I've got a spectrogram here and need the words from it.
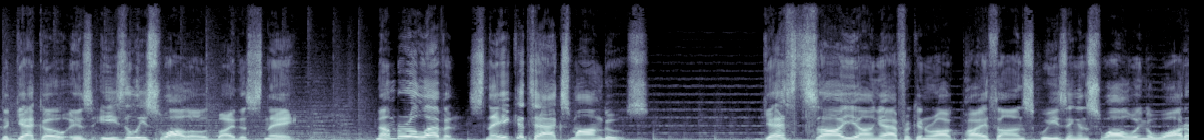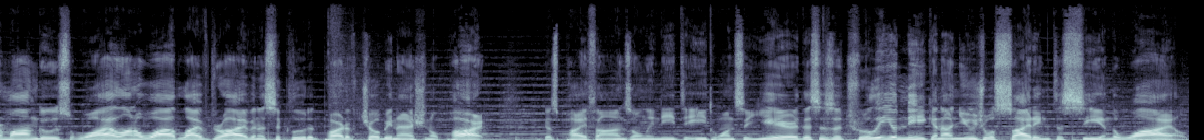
The gecko is easily swallowed by the snake. Number 11 Snake attacks mongoose. Guests saw a young African rock python squeezing and swallowing a water mongoose while on a wildlife drive in a secluded part of Chobe National Park. Because pythons only need to eat once a year, this is a truly unique and unusual sighting to see in the wild.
